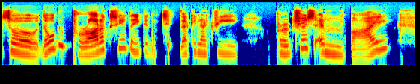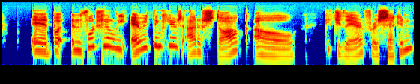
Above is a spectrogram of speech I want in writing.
so there will be products here that you can t- that can actually purchase and buy. And but unfortunately, everything here is out of stock. I'll get you there for a second.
